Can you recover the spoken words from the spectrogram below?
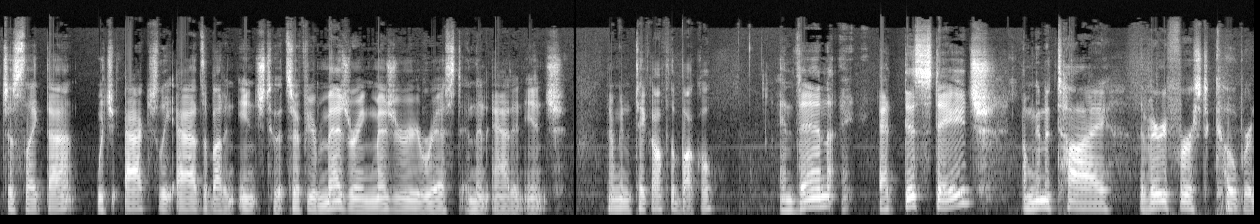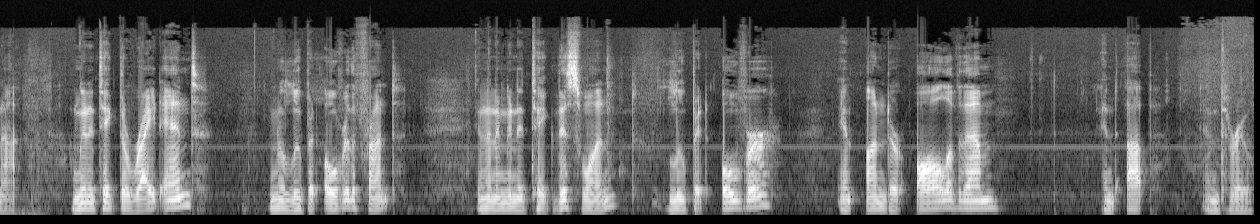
just like that which actually adds about an inch to it. So if you're measuring, measure your wrist and then add an inch. Now I'm going to take off the buckle. And then at this stage, I'm going to tie the very first cobra knot. I'm going to take the right end, I'm to loop it over the front, and then I'm going to take this one, loop it over and under all of them and up and through.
